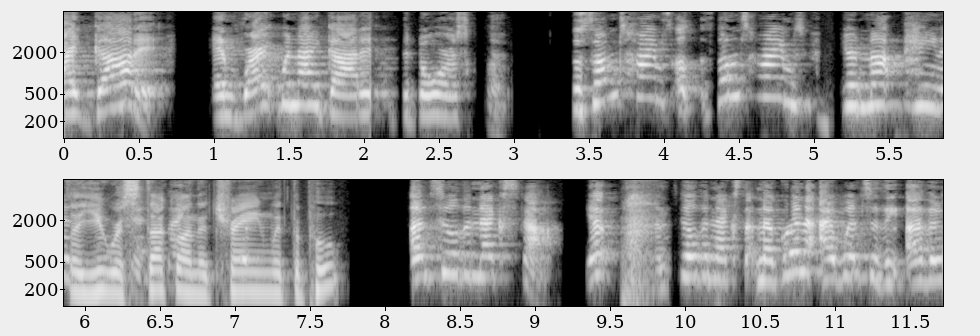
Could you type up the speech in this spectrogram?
I got it. And right when I got it, the doors closed. So sometimes, uh, sometimes you're not paying Attention. So you were stuck like, on the train with the poop? until the next stop. Yep, until the next stop. Now, granted, I went to the other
